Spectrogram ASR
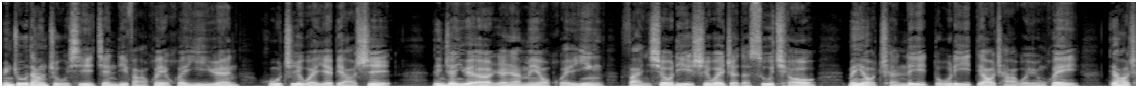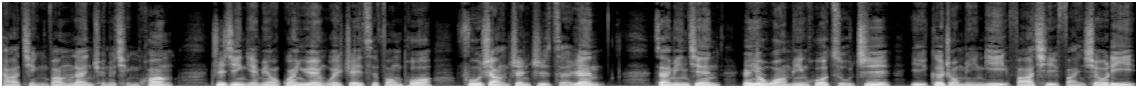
民主党主席兼立法会会议员胡志伟也表示：“林郑月娥仍然没有回应反修例示威者的诉求，没有成立独立调查委员会。”调查警方滥权的情况，至今也没有官员为这次风波负上政治责任。在民间，仍有网民或组织以各种名义发起反修例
